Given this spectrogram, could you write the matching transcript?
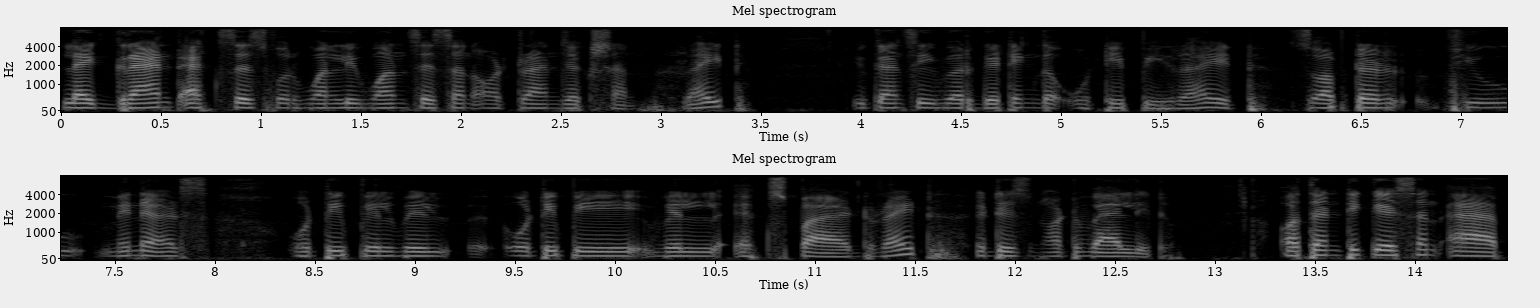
Like grant access for only one session or transaction right? You can see we are getting the otp right? So after few minutes otp will otp will expired right? It is not valid. Authentication app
